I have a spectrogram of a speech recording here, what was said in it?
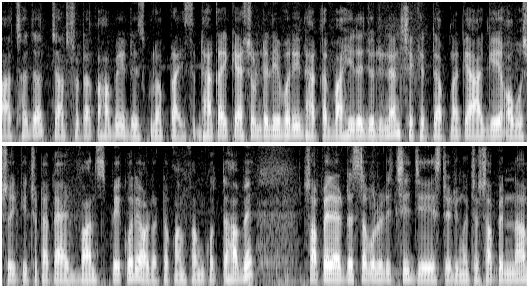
পাঁচ হাজার চারশো টাকা হবে এই ড্রেসগুলোর প্রাইস ঢাকায় ক্যাশ অন ডেলিভারি ঢাকার বাহিরে যদি নেন, সেক্ষেত্রে আপনাকে আগে অবশ্যই কিছু টাকা অ্যাডভান্স পে করে অর্ডারটা কনফার্ম করতে হবে। শপের অ্যাড্রেসটা বলে দিচ্ছি যে স্টেডিং হচ্ছে শপের নাম,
